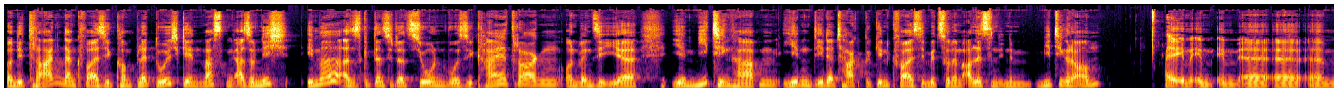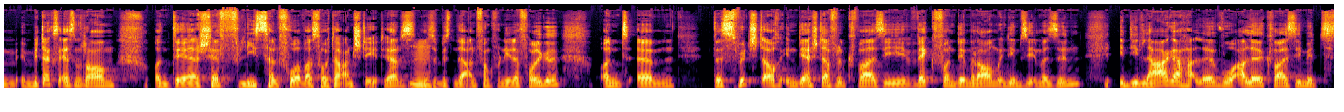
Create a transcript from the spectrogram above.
Und die tragen dann quasi komplett durchgehend Masken. Also nicht immer. Also es gibt dann Situationen, wo sie keine tragen. Und wenn sie ihr, ihr Meeting haben, jeden, jeder Tag beginnt quasi mit so einem, alles in, in einem Meetingraum. Äh, im, im, im, äh, äh, ähm, im Mittagsessenraum und der Chef liest halt vor, was heute ansteht. Ja, das ist mhm. so ein bisschen der Anfang von jeder Folge. Und ähm, das switcht auch in der Staffel quasi weg von dem Raum, in dem sie immer sind, in die Lagerhalle, wo alle quasi mit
